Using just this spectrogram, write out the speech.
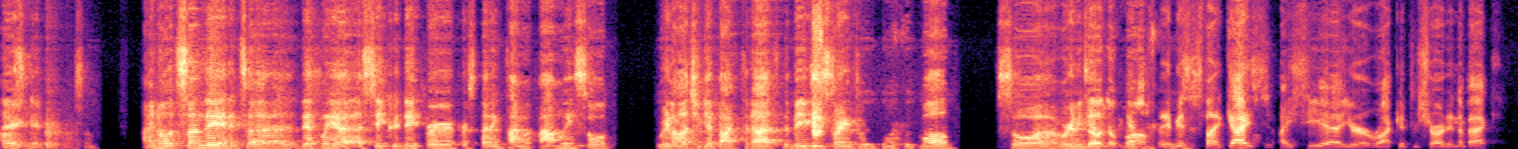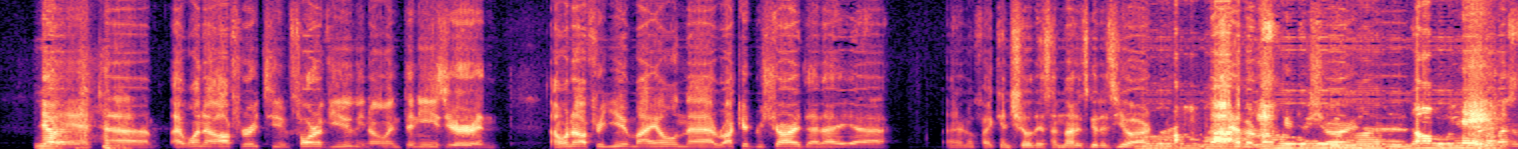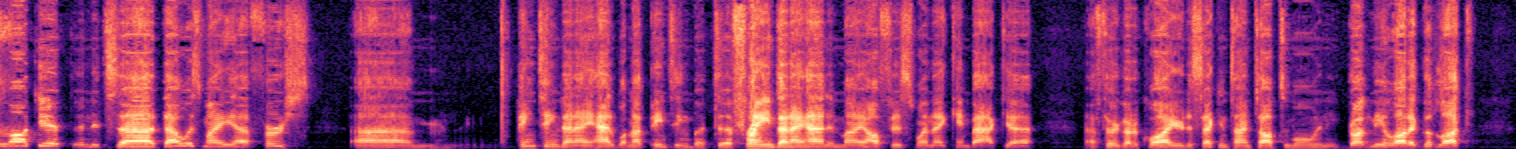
Awesome. good. Awesome. I know it's Sunday and it's a, definitely a, a sacred day for, for spending time with family. So we're gonna let you get back to that. The baby's starting to wake up as well. So uh, we're gonna So get no get- problem. Maybe it's fine. Guys, I see uh, your Rocket Richard in the back. Yeah. And uh, I want to offer to four of you, you know, and Denise here, and I want to offer you my own uh, Rocket Richard that I, uh, I don't know if I can show this. I'm not as good as you are. but I have a Rocket Richard. No made way. by the Rocket, and it's uh, that was my uh, first um, painting that I had. Well, not painting, but uh, frame that I had in my office when I came back uh, after I got acquired the second time to Optimal, and he brought me a lot of good luck.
